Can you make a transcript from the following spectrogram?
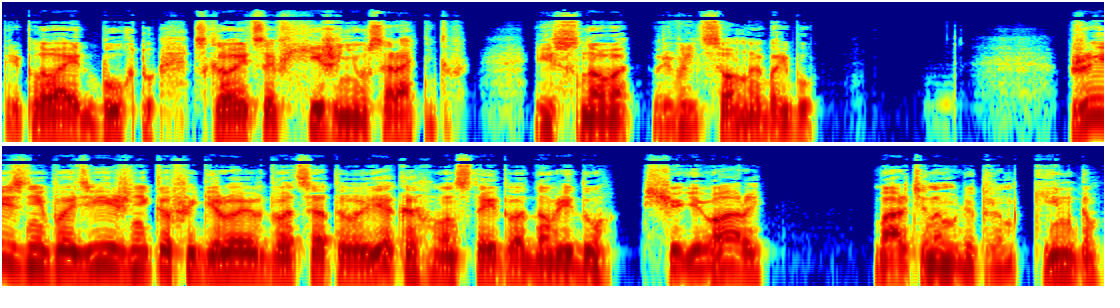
переплывает бухту, скрывается в хижине у соратников и снова в революционную борьбу. В жизни подвижников и героев XX века он стоит в одном ряду с Че Геварой, Мартином Лютером Кингом,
